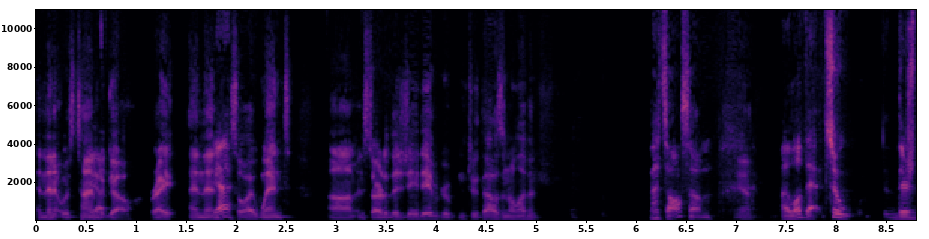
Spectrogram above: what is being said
And then it was time Yeah. to go, right? And then Yeah. so I went um, and started the J. David Group in 2011. That's awesome. Yeah. I love that. So there's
